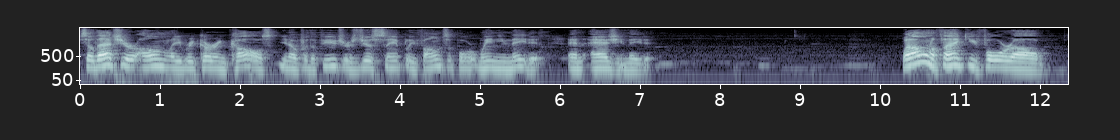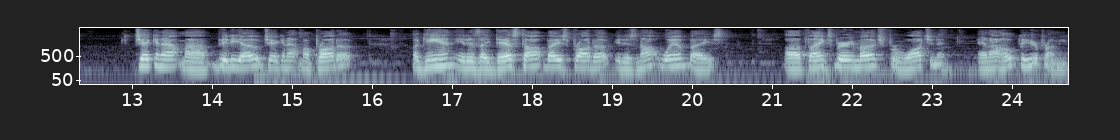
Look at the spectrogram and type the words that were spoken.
So that's your only recurring cost, you know, for the future is just simply phone support when you need it and as you need it. Well, I want to thank you for uh, checking out my video, checking out my product. Again, it is a desktop-based product. It is not web-based. Uh, thanks very much for watching it, and I hope to hear from you.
